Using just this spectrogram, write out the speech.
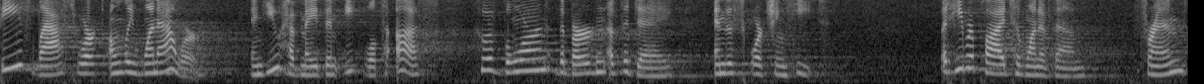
These last worked only one hour, and you have made them equal to us who have borne the burden of the day and the scorching heat. But he replied to one of them, Friend,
